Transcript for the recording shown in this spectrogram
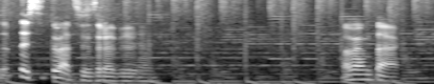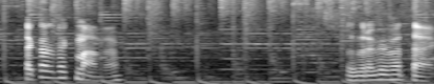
co w tej sytuacji zrobili. Powiem tak. Cokolwiek mamy, to zrobimy tak.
